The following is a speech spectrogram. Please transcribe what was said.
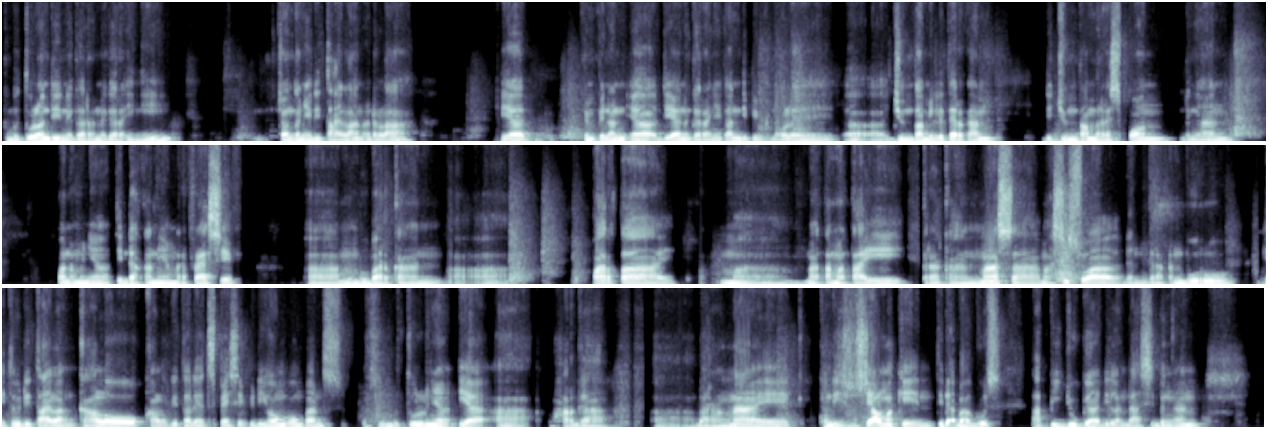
kebetulan di negara-negara ini, contohnya di Thailand adalah dia pimpinan ya, dia negaranya kan dipimpin oleh uh, junta militer kan, di junta merespon dengan apa namanya tindakan yang represif, uh, membubarkan partai, memata-matai gerakan massa, mahasiswa dan gerakan buruh. Itu di Thailand kalau kalau kita lihat spesifik di Hong Kong kan sebetulnya ya uh, harga uh, barang naik, kondisi sosial makin tidak bagus, tapi juga dilandasi dengan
